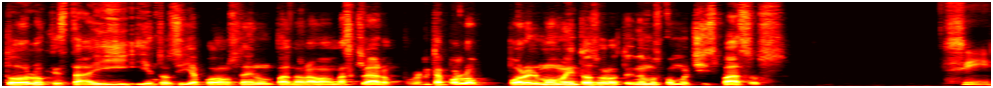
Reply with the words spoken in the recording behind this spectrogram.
todo lo que está ahí y entonces ya podemos tener un panorama más claro. Ahorita por, lo, por el momento solo tenemos como chispazos. Sí,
